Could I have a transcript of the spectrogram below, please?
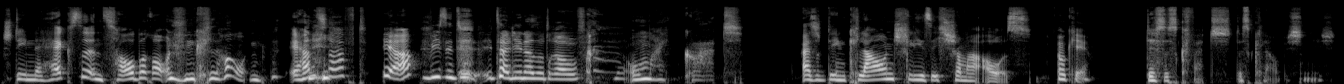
stehen eine Hexe, ein Zauberer und ein Clown. Ernsthaft? ja. Wie sind die Italiener so drauf? oh mein Gott. Also den Clown schließe ich schon mal aus. Okay. Das ist Quatsch. Das glaube ich nicht.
